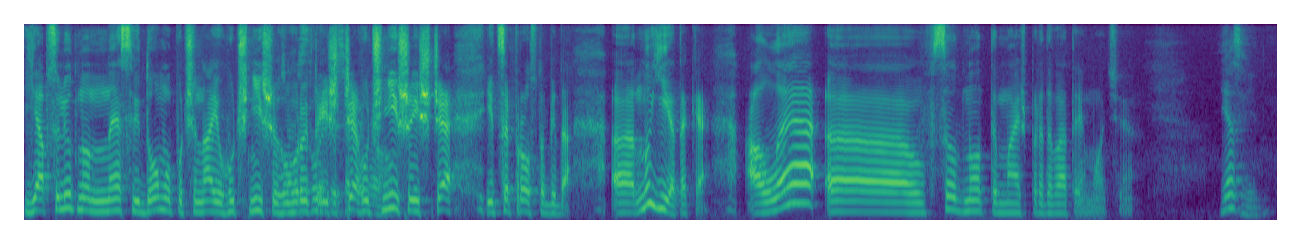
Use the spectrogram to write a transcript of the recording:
я абсолютно несвідомо починаю гучніше говорити і ще гучніше, і ще, і це просто біда. Е, ну, є таке. Але е, все одно ти маєш передавати емоцію. Я згідний.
